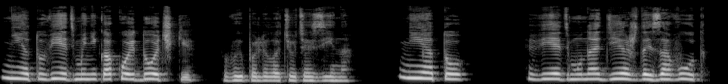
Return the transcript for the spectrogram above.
«Нет у ведьмы никакой дочки», — выпалила тетя Зина. «Нету. Ведьму Надеждой зовут.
